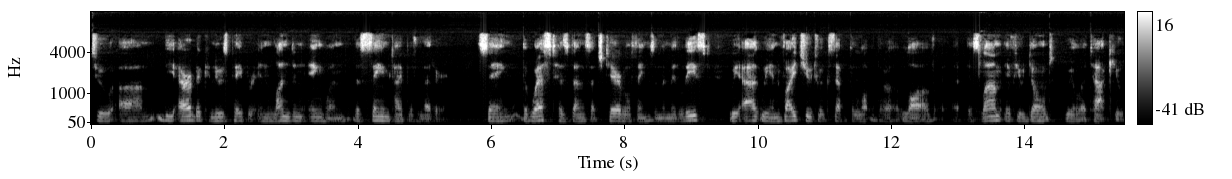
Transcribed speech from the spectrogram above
to um, the Arabic newspaper in London, England, the same type of letter, saying the West has done such terrible things in the Middle East. We, uh, we invite you to accept the law, the law of Islam. If you don't, we'll attack you.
